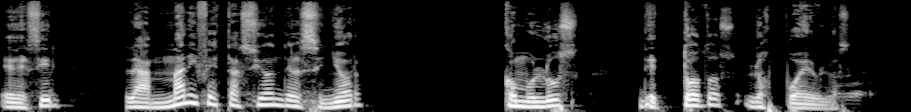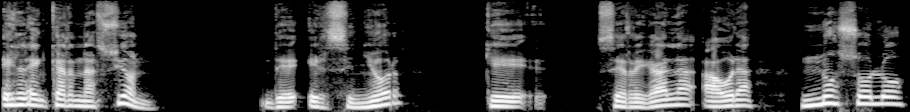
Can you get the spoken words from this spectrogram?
es decir, la manifestación del Señor como luz de todos los pueblos. Es la encarnación del Señor que se regala ahora no solo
